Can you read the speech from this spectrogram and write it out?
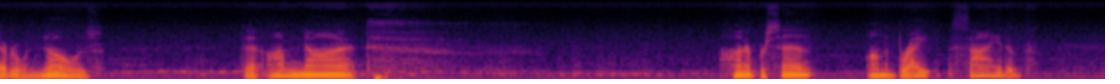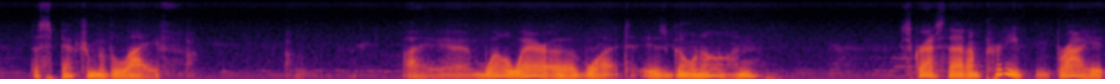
everyone knows that I'm not 100% on the bright side of the spectrum of life. I am well aware of what is going on. Scratch that, I'm pretty bright,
